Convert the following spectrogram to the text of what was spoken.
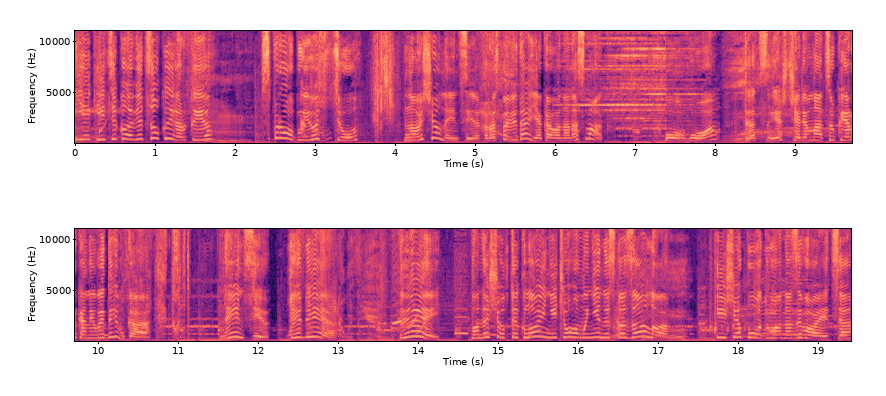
Які цікаві цукерки. Спробуй ось цю. Ну що, Ненсі, розповідай, яка вона на смак. Ого, та це ж чарівна цукерка невидимка. Ненсі, ти де? Ей, вона що втекла і нічого мені не сказала? І ще подруга називається.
